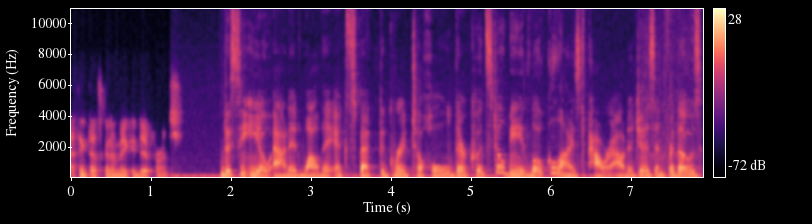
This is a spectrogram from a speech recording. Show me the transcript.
I think that's going to make a difference. The CEO added while they expect the grid to hold, there could still be localized power outages. And for those,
